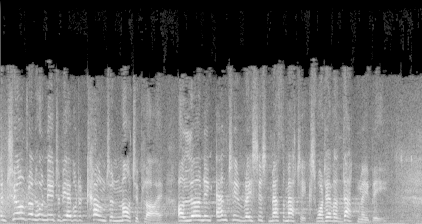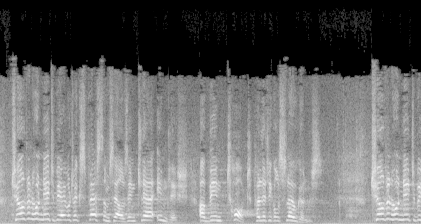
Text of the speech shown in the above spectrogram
And children who need to be able to count and multiply are learning anti-racist mathematics, whatever that may be. Children who need to be able to express themselves in clear English are being taught political slogans. Children who need to be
